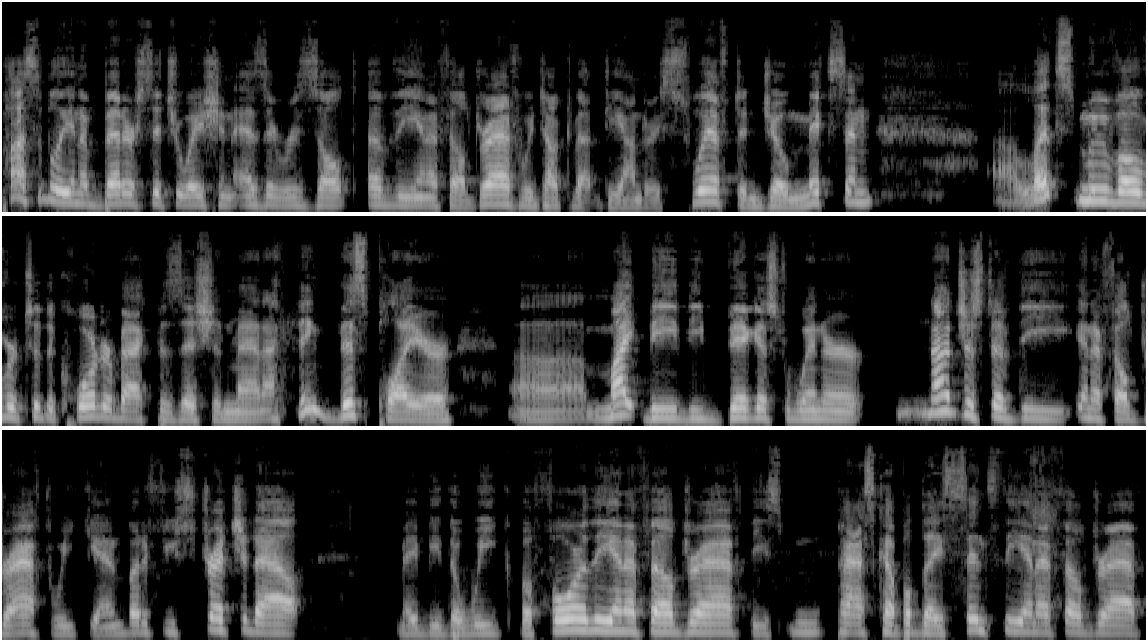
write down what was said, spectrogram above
possibly in a better situation as a result of the NFL draft. We talked about D'Andre Swift and Joe Mixon. Uh, let's move over to the quarterback position, man. I think this player uh, might be the biggest winner, not just of the NFL draft weekend, but if you stretch it out, maybe the week before the NFL draft, these past couple days since the NFL draft.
